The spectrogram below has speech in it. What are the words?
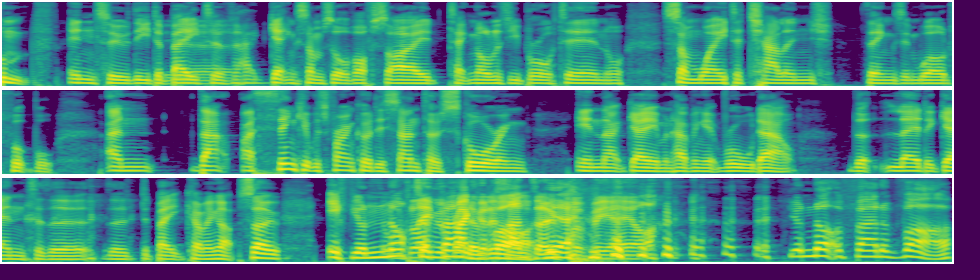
oomph into the debate of Yeah. ha- getting some sort of offside technology brought in or some way to challenge things in world football. And that I think it was Franco de Santos scoring in that game and having it ruled out that led again to the, the debate coming up. So if you're not a fan Franco of de VAR, Santo yeah, for VAR. if you're not a fan of VAR,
